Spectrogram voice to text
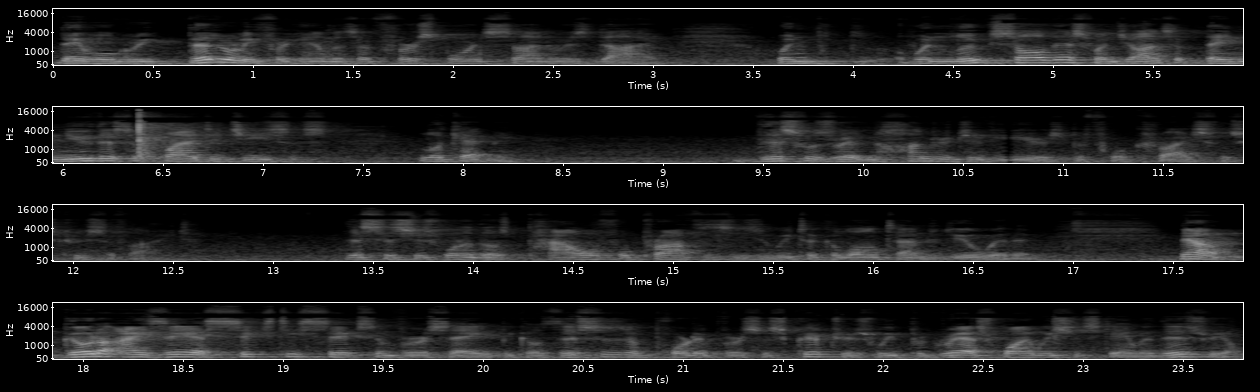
They will grieve bitterly for him as a firstborn son who has died. When, when Luke saw this, when John said, they knew this applied to Jesus. Look at me. This was written hundreds of years before Christ was crucified. This is just one of those powerful prophecies, and we took a long time to deal with it. Now, go to Isaiah 66 and verse 8, because this is an important verse of Scripture as we progress why we should stand with Israel.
